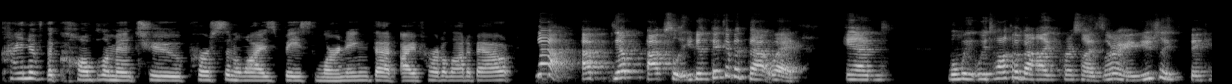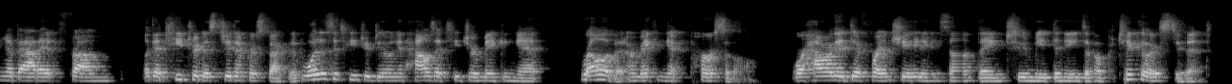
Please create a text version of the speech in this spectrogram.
kind of the complement to personalized based learning that I've heard a lot about? Yeah, uh, yep, absolutely. You can think of it that way. And when we, we talk about like personalized learning, you're usually thinking about it from like a teacher to student perspective. What is the teacher doing and how is a teacher making it relevant or making it personal? Or how are they differentiating something to meet the needs of a particular student?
